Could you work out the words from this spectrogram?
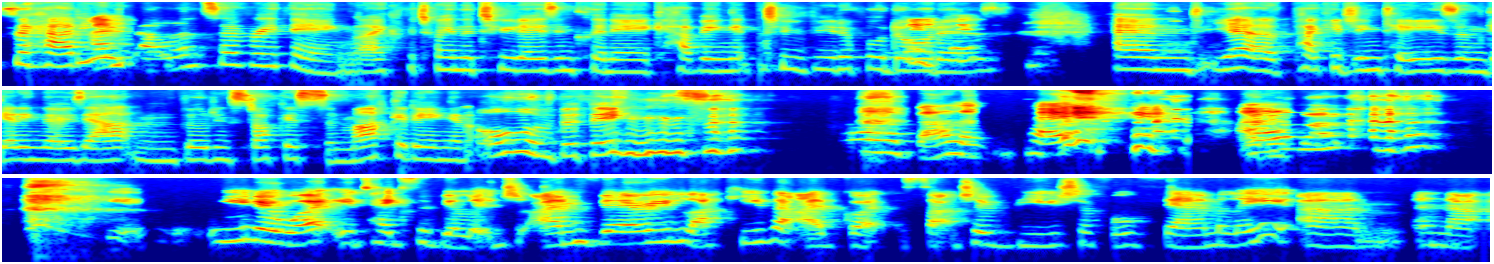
So how do you balance everything like between the two days in clinic, having two beautiful daughters and yeah, packaging teas and getting those out and building stockists and marketing and all of the things? Oh, balance, hey? um, you know what? It takes a village. I'm very lucky that I've got such a beautiful family um, and that's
